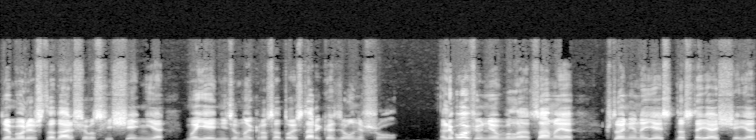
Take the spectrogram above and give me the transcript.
Тем более, что дальше восхищения моей неземной красотой старый козел не шел. Любовь у него была самая, что ни на есть, настоящая,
